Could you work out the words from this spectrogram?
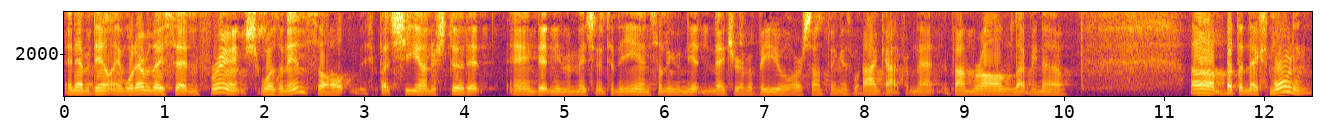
And evidently, whatever they said in French was an insult, but she understood it and didn't even mention it to the end. Something in the nature of a beetle or something is what I got from that. If I'm wrong, let me know. Uh, but the next morning,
